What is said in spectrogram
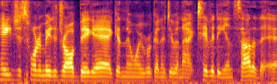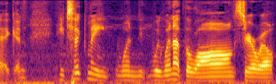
He just wanted me to draw a big egg, and then we were going to do an activity inside of the egg. And he took me when we went up the long stairwell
